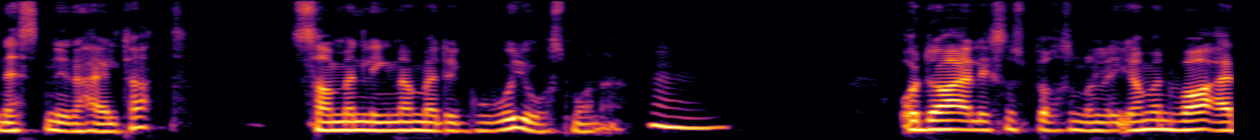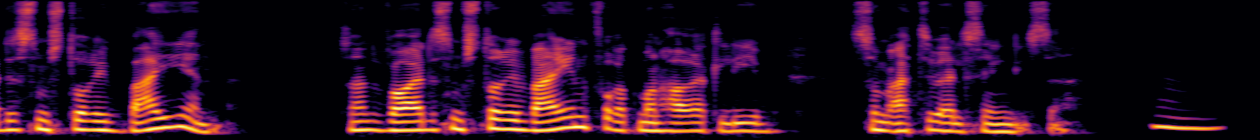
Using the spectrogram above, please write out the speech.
nesten i det hele tatt, sammenlignet med det gode jordsmonnet. Mm. Og da er liksom spørsmålet ja, men hva er det som står i veien? Sant? Hva er det som står i veien for at man har et liv som er til velsignelse? Mm.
